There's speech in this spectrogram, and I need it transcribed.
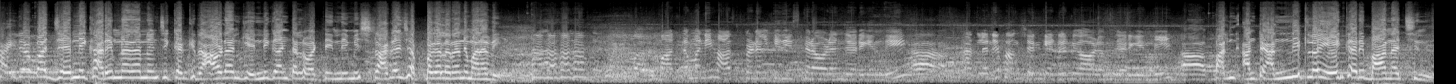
హైదరాబాద్ జర్నీ కరీంనగర్ నుంచి ఇక్కడికి రావడానికి ఎన్ని గంటలు పట్టింది? మీ స్ట్రగల్ చెప్పగలరని మనవి. మా అత్తమ్మని హాస్పిటల్కి తీసుకురావడం జరిగింది. అట్లనే ఫంక్షన్కి అటెండ్ కావడం జరిగింది. అంటే అన్నిట్లో ఏం కర్రీ బాగా నచ్చింది?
